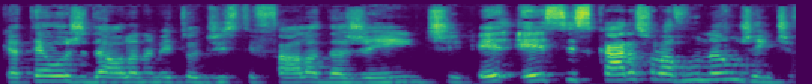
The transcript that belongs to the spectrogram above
que até hoje dá aula na Metodista e fala da gente. E, esses caras falavam: "Não, gente,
